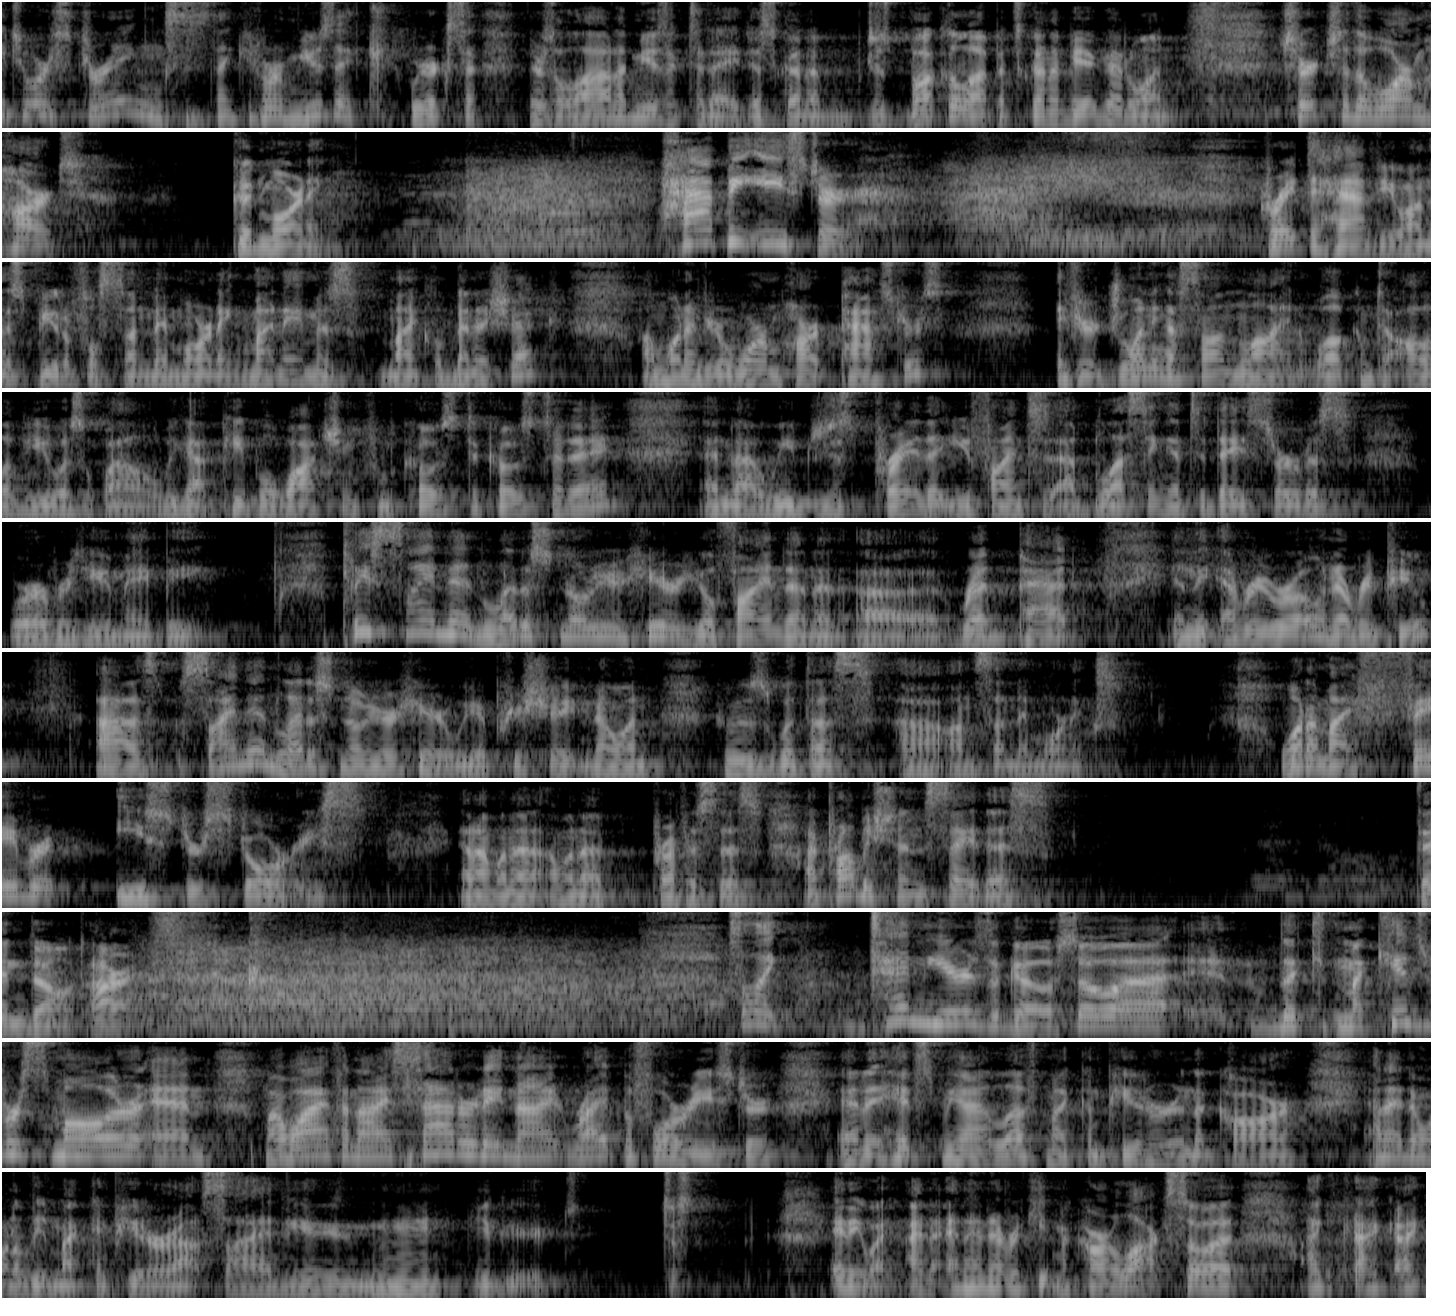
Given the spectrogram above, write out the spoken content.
You to our strings. Thank you to our music. We're excited. There's a lot of music today. Just gonna just buckle up. It's gonna be a good one. Church of the Warm Heart. Good morning. Happy Easter. Happy Easter. Great to have you on this beautiful Sunday morning. My name is Michael Benishek. I'm one of your Warm Heart pastors. If you're joining us online, welcome to all of you as well. We got people watching from coast to coast today, and uh, we just pray that you find a blessing in today's service wherever you may be. Please sign in. Let us know you're here. You'll find an, a, a red pad in the every row and every pew. Uh, sign in. Let us know you're here. We appreciate knowing who's with us uh, on Sunday mornings. One of my favorite Easter stories, and I'm gonna I'm gonna preface this. I probably shouldn't say this. Then don't. Then don't. All right. so like 10 years ago. So uh, the, my kids were smaller, and my wife and I, Saturday night, right before Easter, and it hits me. I left my computer in the car, and I don't want to leave my computer outside. You, mm, you, you just anyway, I, and I never keep my car locked. So uh, I, I, I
